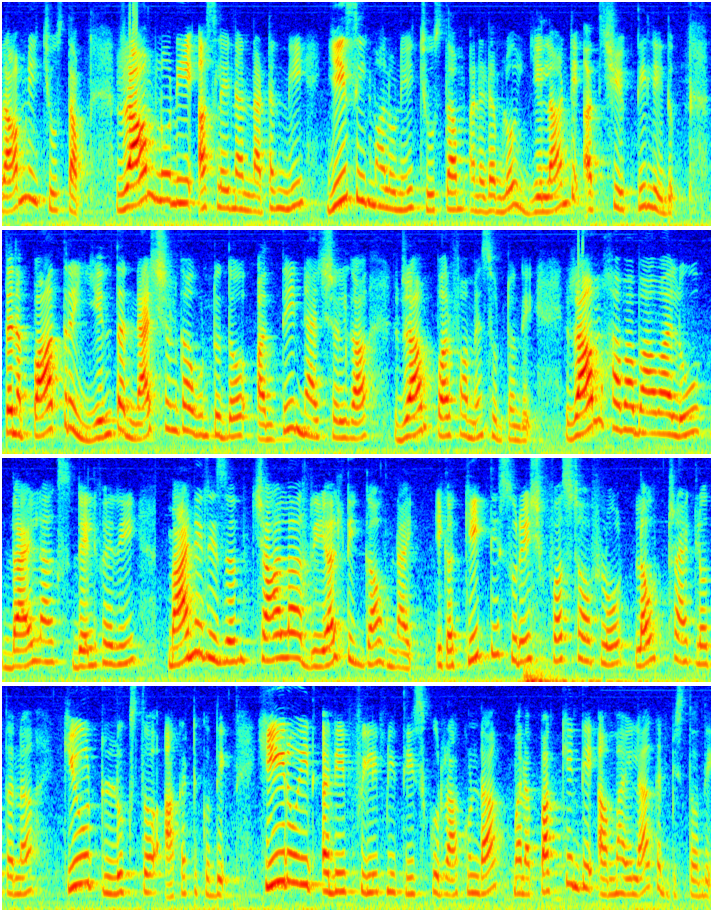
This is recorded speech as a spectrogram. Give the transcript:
రామ్ని చూస్తాం. రామ్లోని అసలైన నటనని ఈ సినిమాలోనే చూస్తాం అనడంలో ఎలాంటి అతిశయోక్తి లేదు. తన పాత్ర ఎంత న్యాచురల్గా ఉంటుందో అంతే న్యాచురల్గా రామ్ పర్ఫార్మెన్స్ ఉంటుంది. రామ్ హవాభావాలు డైలాగ్స్ డెలివరీ మేనరిజం చాలా రియాలిటిక్గా ఉన్నాయి. ఇక కీర్తి సురేష్ ఫస్ట్ హాఫ్లో లవ్ ట్రాక్లో తన క్యూట్ లుక్స్తో ఆకట్టుకుంది. హీరోయిన్ అనే ఫిలింని తీసుకురాకుండా మన పక్కింటి అమ్మాయిలా కనిపిస్తోంది.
